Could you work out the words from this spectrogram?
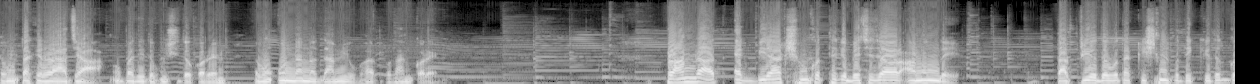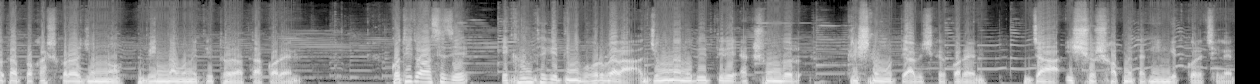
এবং তাকে রাজা উপাধিতে ভূষিত করেন এবং অন্যান্য দামি উপহার প্রদান করেন। প্রাণরাত এক বিরাট সংকট থেকে বেঁচে যাওয়ার আনন্দে তার প্রিয় দেবতা কৃষ্ণের প্রতি কৃতজ্ঞতা প্রকাশ করার জন্য বৃন্দাবনে তীর্থযাত্রা করেন। কথিত আছে যে, এখান থেকে তিনি ভোরবেলা যমুনা নদীর তীরে এক সুন্দর কৃষ্ণমূর্তি আবিষ্কার করেন, যা ঈশ্বর স্বপ্নে তাকে ইঙ্গিত করেছিলেন।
